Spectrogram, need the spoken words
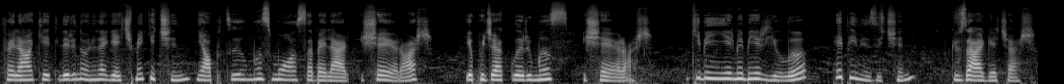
felaketlerin önüne geçmek için yaptığımız muhasebeler işe yarar, yapacaklarımız işe yarar. 2021 yılı hepimiz için güzel geçer.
